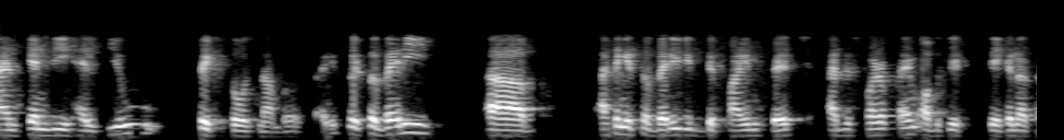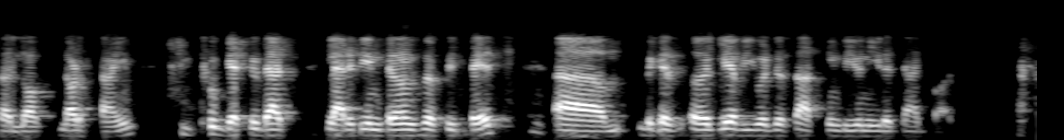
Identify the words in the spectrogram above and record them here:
And can we help you fix those numbers? Right. So it's a very uh, I think it's a very defined pitch at this point of time. Obviously, it's taken us a lot, lot of time to get to that clarity in terms of the pitch um, because earlier we were just asking, do you need a chatbot?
